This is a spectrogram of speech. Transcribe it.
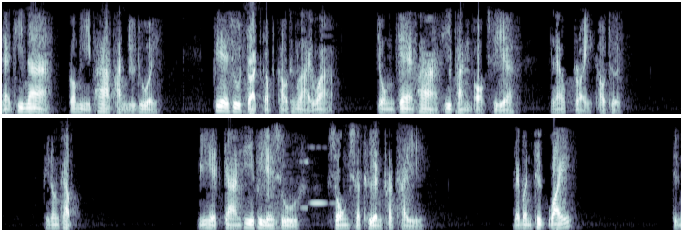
และที่หน้าก็มีผ้าพันอยู่ด้วย พระเยซูตรัสกับเขาทั้งหลายว่า จงแก้ผ้าที่พันออกเสีย แล้วปล่อยเขาเถิด พี่น้องครับ มีเหตุการณ์ที่พระเยซูทรงสะเทือนพระทัยและบันทึกไว้ถึง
